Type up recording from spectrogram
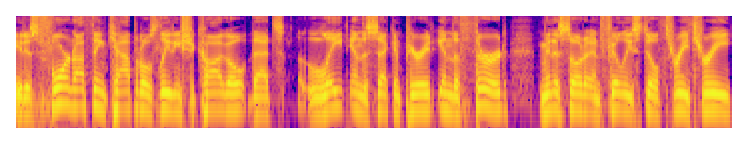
It is 4 0 Capitals leading Chicago. That's late in the second period. In the third, Minnesota and Philly still 3 3.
